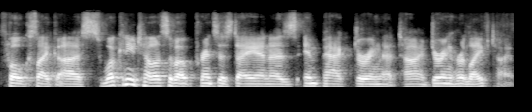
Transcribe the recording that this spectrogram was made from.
folks like us. What can you tell us about Princess Diana's impact during that time, during her lifetime?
